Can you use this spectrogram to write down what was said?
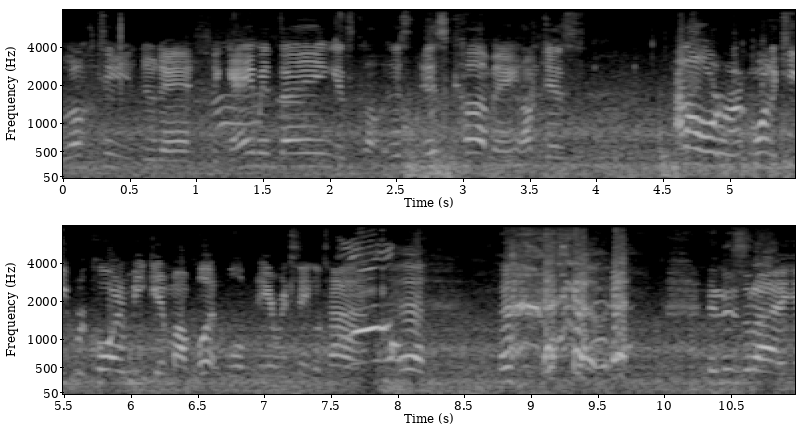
We're gonna continue to do that. The gaming thing is co- it's, it's coming. I'm just. I don't want to keep recording me getting my butt whooped every single time. And it's like,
